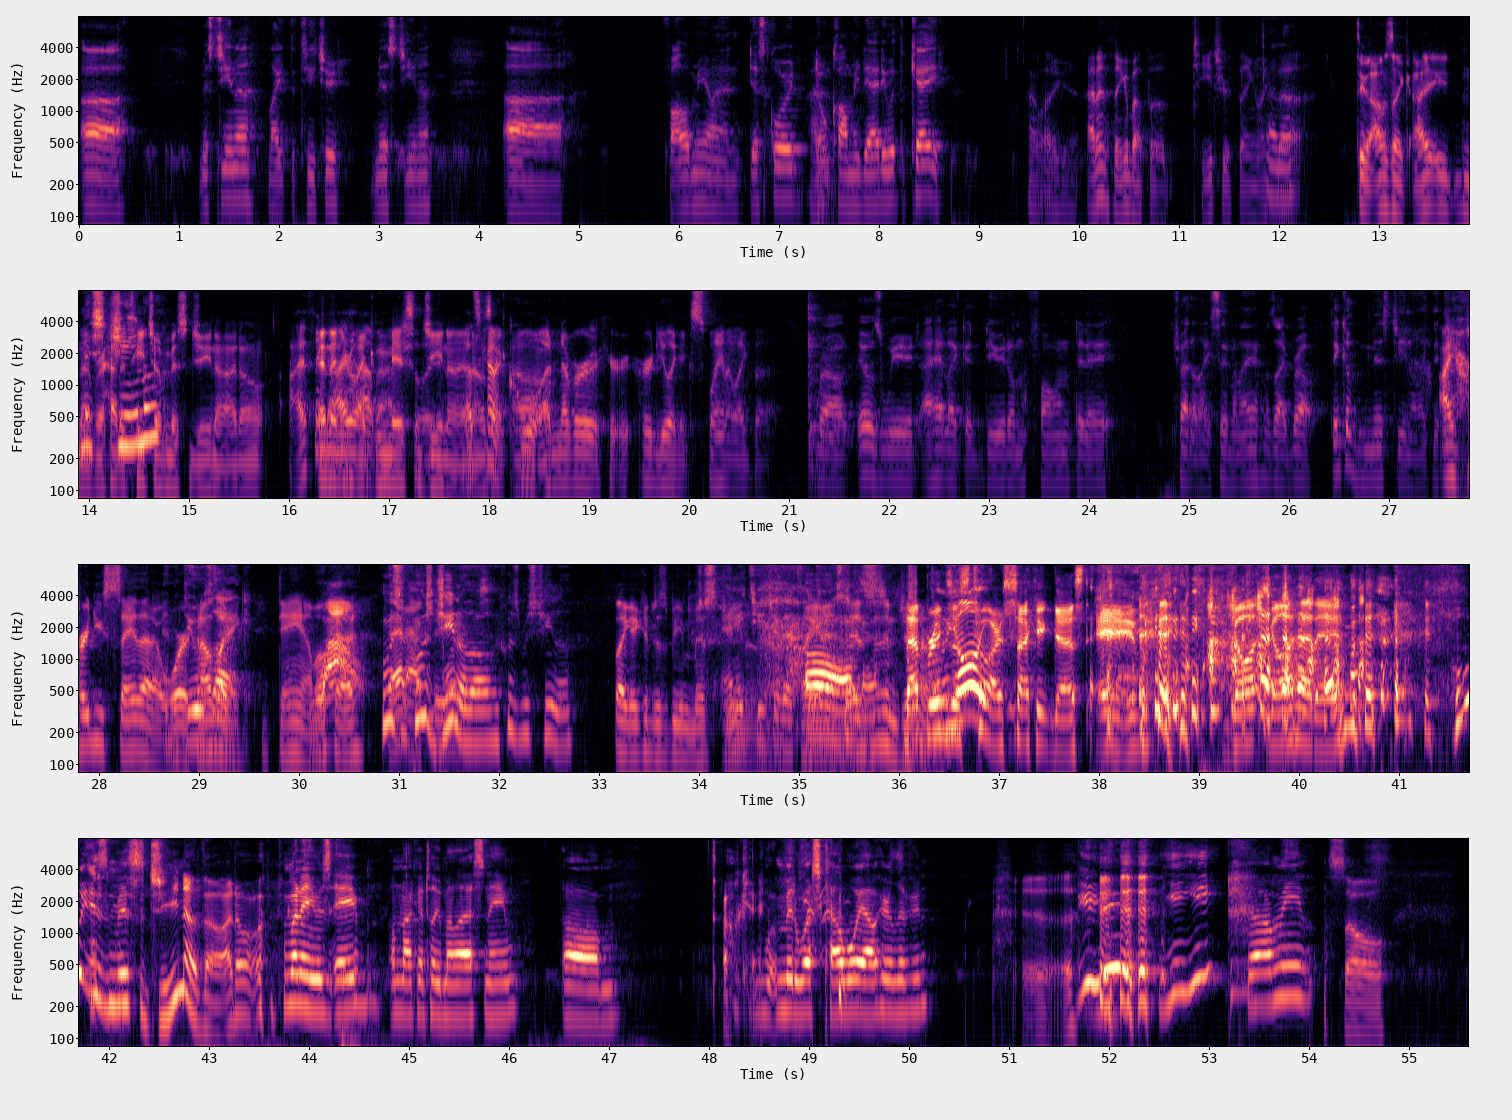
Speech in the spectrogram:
Uh, Miss Gina, like the teacher, Miss Gina. Uh, follow me on Discord. I Don't don't- call me Daddy with the K. I like it. I didn't think about the teacher thing like I know. that. Dude, I was like, I never Miss had Gina? a teacher, Miss Gina. I don't. I think And then I you're like, have, Miss actually. Gina, and That's I was like, cool. oh. I've never hear, heard you like explain it like that. Bro, it was weird. I had like a dude on the phone today. Try to like say my name. I was like, bro, think of Miss Gina like the I heard you say that at And work, and I was was like, like, "Damn, wow. okay." Who's who's Gina works. though? Who's Miss Gina? Like it could just be Miss Gina. Any teacher that's Like, Oh, it's, it's just in That brings We us all- to our second guest, Abe. go, go ahead, Abe. Who is Miss Gina though? I don't. My name is Abe. I'm not gonna tell you my last name. Um, Okay. Midwest cowboy out here living. Yeah, yeah. You know what I mean? So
